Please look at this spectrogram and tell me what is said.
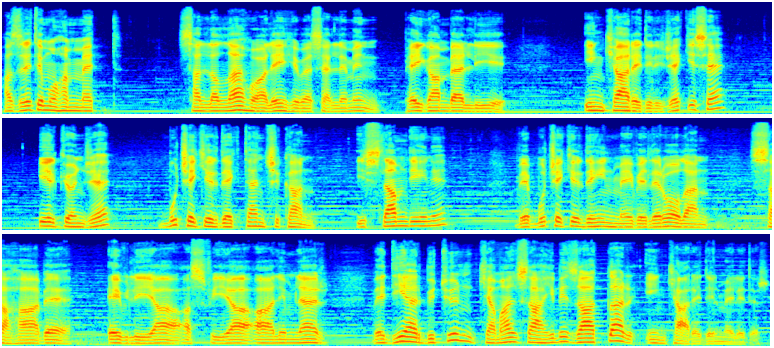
Hazreti Muhammed sallallahu aleyhi ve sellemin peygamberliği inkar edilecek ise ilk önce bu çekirdekten çıkan İslam dini ve bu çekirdeğin meyveleri olan sahabe, evliya, asfiya, alimler ve diğer bütün kemal sahibi zatlar inkar edilmelidir.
